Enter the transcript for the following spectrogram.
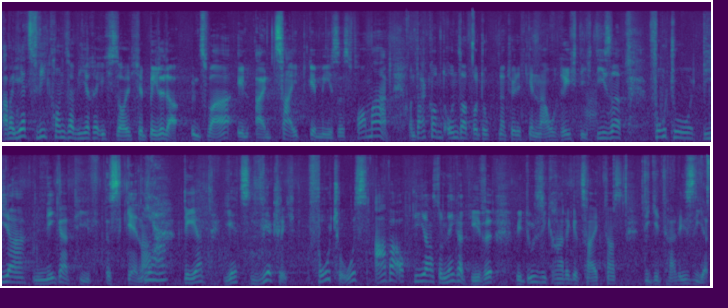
Aber jetzt, wie konserviere ich solche Bilder? Und zwar in ein zeitgemäßes Format. Und da kommt unser Produkt natürlich genau richtig. Dieser Foto-Dia-Negativ-Scanner, Ja. der jetzt wirklich Fotos, aber auch Dias und Negative, wie du sie gerade gezeigt hast, digitalisiert.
